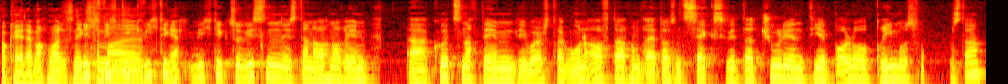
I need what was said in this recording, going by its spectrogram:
Okay, dann machen wir das nächste wichtig, Mal. Wichtig, ja? wichtig zu wissen ist dann auch noch eben, äh, kurz nachdem die Wolfsdragoner auftauchen, 3006, wird der Julian Diabolo Primus von Comstar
